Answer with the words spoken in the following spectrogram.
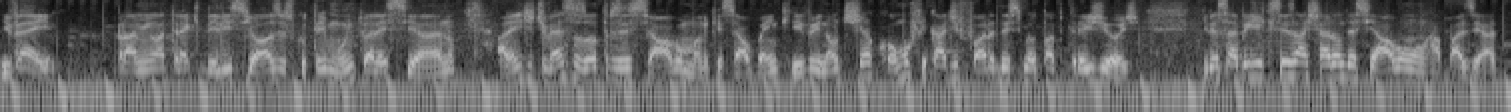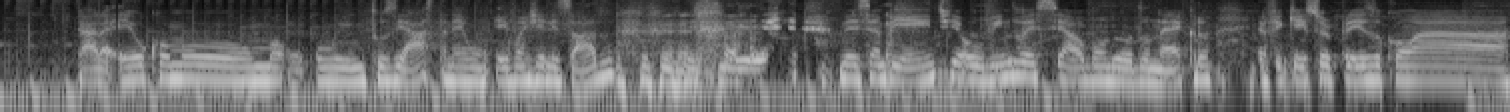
E, velho, Pra mim, uma track deliciosa, eu escutei muito ela esse ano. Além de diversas outras desse álbum, mano, que esse álbum é incrível e não tinha como ficar de fora desse meu top 3 de hoje. Queria saber o que vocês acharam desse álbum, rapaziada. Cara, eu como um, um entusiasta, né, um evangelizado nesse, nesse ambiente, ouvindo esse álbum do, do Necro, eu fiquei surpreso com a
